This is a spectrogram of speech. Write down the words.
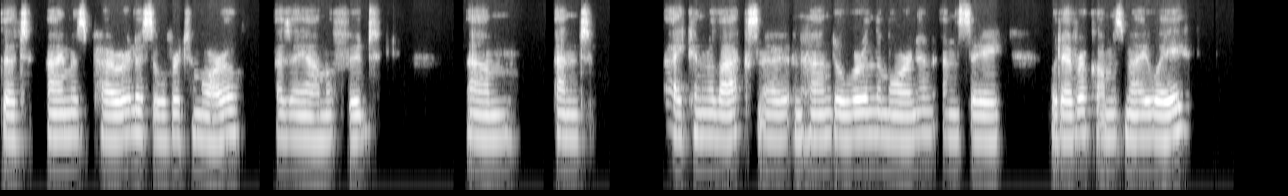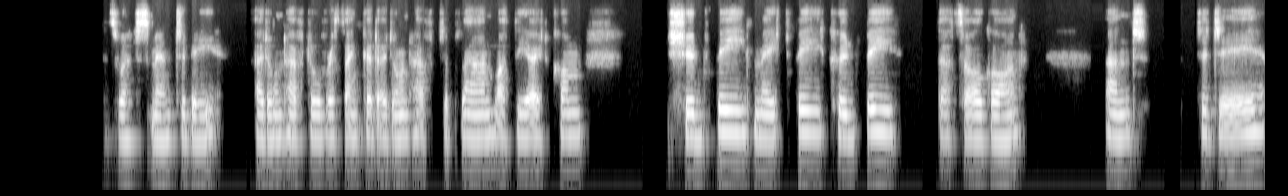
that I'm as powerless over tomorrow as I am of food. Um, and I can relax now and hand over in the morning and say, whatever comes my way, it's what's meant to be. I don't have to overthink it. I don't have to plan what the outcome should be, might be, could be. That's all gone. And today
